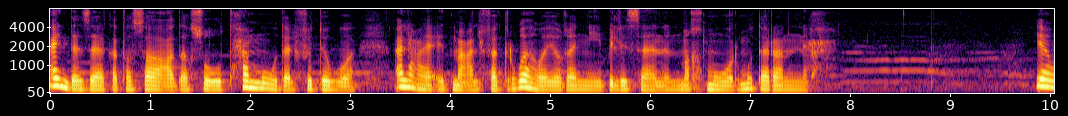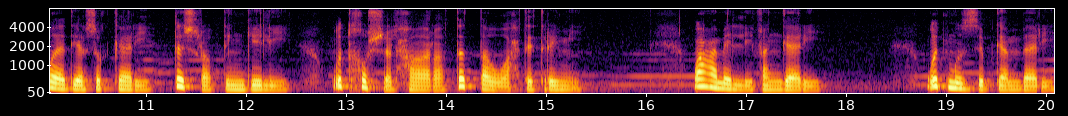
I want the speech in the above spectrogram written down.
عند ذاك تصاعد صوت حمود الفتوة العائد مع الفجر وهو يغني بلسان مخمور مترنح. يا واد يا سكري تشرب تنجلي وتخش الحارة تتطوح تترمي. وعمل لي فنجري وتمز بجمبري.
